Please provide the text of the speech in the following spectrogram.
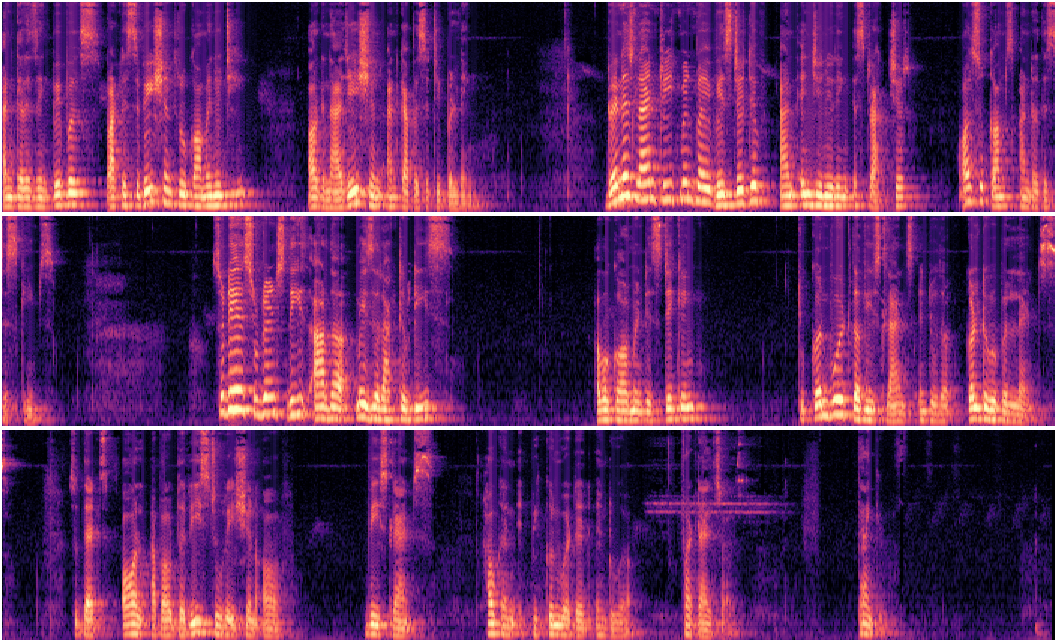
Encouraging people's participation through community, organization and capacity building. Drainage line treatment by vegetative and engineering structure also comes under these schemes. So dear students, these are the major activities our government is taking to convert the wastelands into the cultivable lands. So that's all about the restoration of wastelands. How can it be converted into a fertile soil? Thank you.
